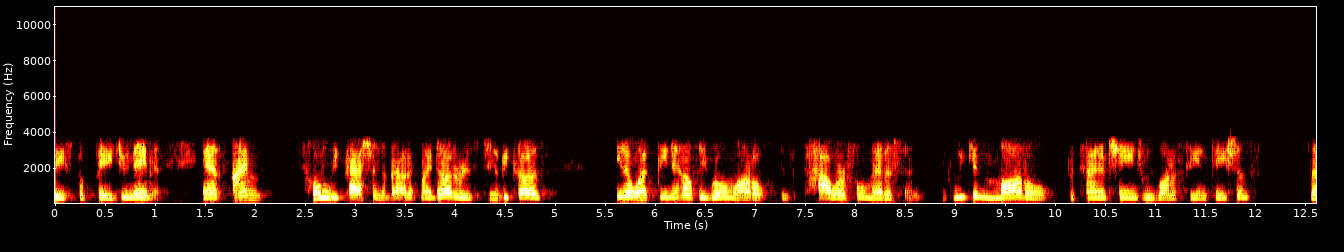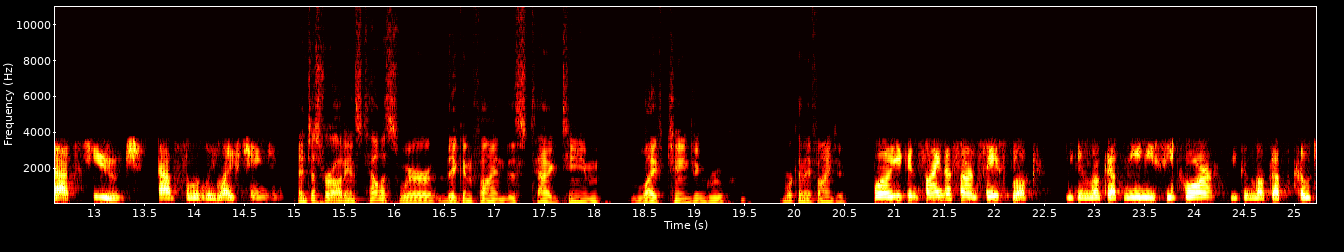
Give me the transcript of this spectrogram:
Facebook page, you name it. And I'm totally passionate about it. My daughter is too because you know what? Being a healthy role model is powerful medicine. If we can model the kind of change we want to see in patients, that's huge. Absolutely life changing. And just for our audience, tell us where they can find this tag team life changing group. Where can they find you? Well, you can find us on Facebook. You can look up Mimi Secor. You can look up Coach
